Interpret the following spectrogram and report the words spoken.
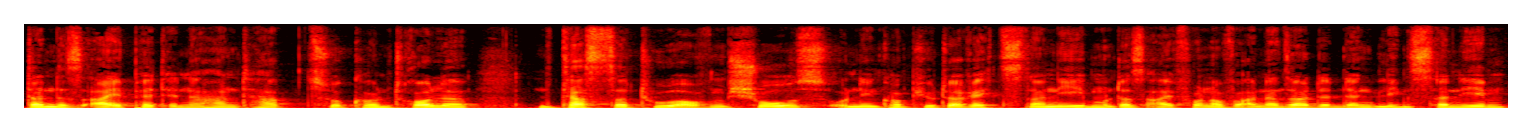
dann das iPad in der Hand habt zur Kontrolle, eine Tastatur auf dem Schoß und den Computer rechts daneben und das iPhone auf der anderen Seite links daneben,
